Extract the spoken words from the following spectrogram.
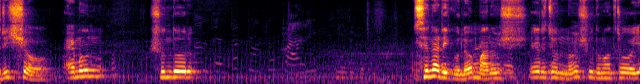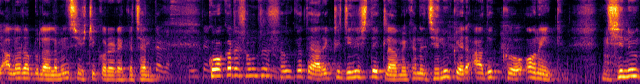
দৃশ্য, এমন সুন্দর সিনারিগুলো মানুষের জন্য শুধুমাত্র ওই আল্লাহ রাবুল আলমিন সৃষ্টি করে রেখেছেন। কুয়াকাটা সমুদ্র সৈকতে আরেকটি জিনিস দেখলাম, এখানে ঝিনুকের আধিক্য অনেক। ঝিনুক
